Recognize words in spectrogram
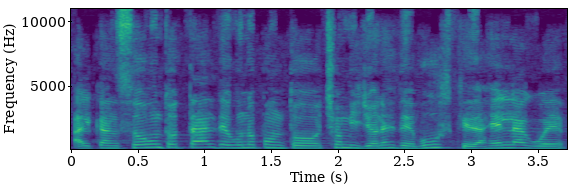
alcanzó un total de 1.8 millones de búsquedas en la web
